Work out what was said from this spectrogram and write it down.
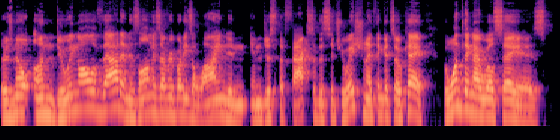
there's no undoing all of that. And as long as everybody's aligned in in just the facts of the situation, I think it's okay. The one thing I will say is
